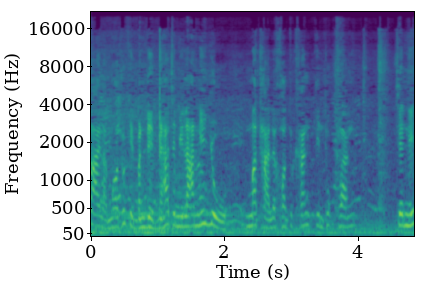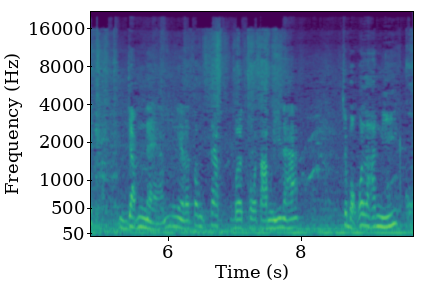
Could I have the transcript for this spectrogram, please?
ทรายหลังมอธุรกิจบัณฑิตนะฮะจะมีร้านนี้อยู่มาถ่ายละครทุกครั้งกินทุกครั้ง เจนิดยำแหนมเนี่ยเราต้มแซ่บเบอร์โทรตามนี้นะฮะจะบอกว่าร้านนี้โค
